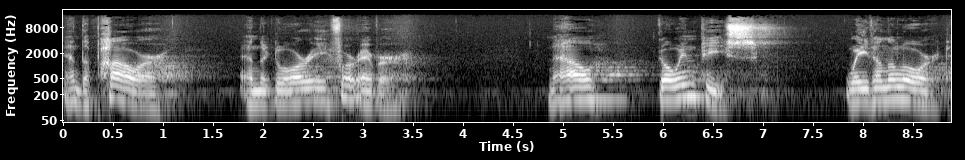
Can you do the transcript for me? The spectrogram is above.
and the power, and the glory forever. Now go in peace, wait on the Lord,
